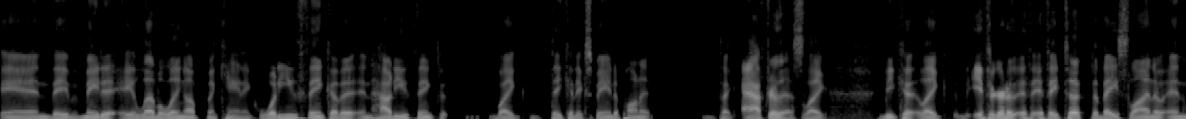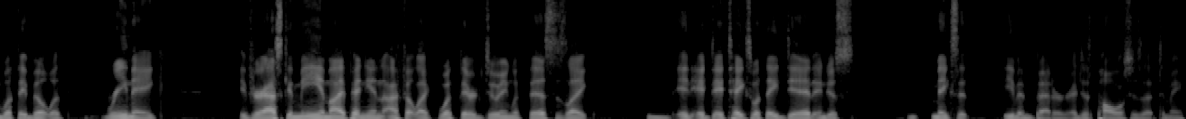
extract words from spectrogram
and they've made it a leveling up mechanic. What do you think of it, and how do you think that like they could expand upon it, like after this, like? because like if they're gonna if, if they took the baseline and what they built with remake if you're asking me in my opinion i felt like what they're doing with this is like it, it, it takes what they did and just makes it even better it just polishes it to me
